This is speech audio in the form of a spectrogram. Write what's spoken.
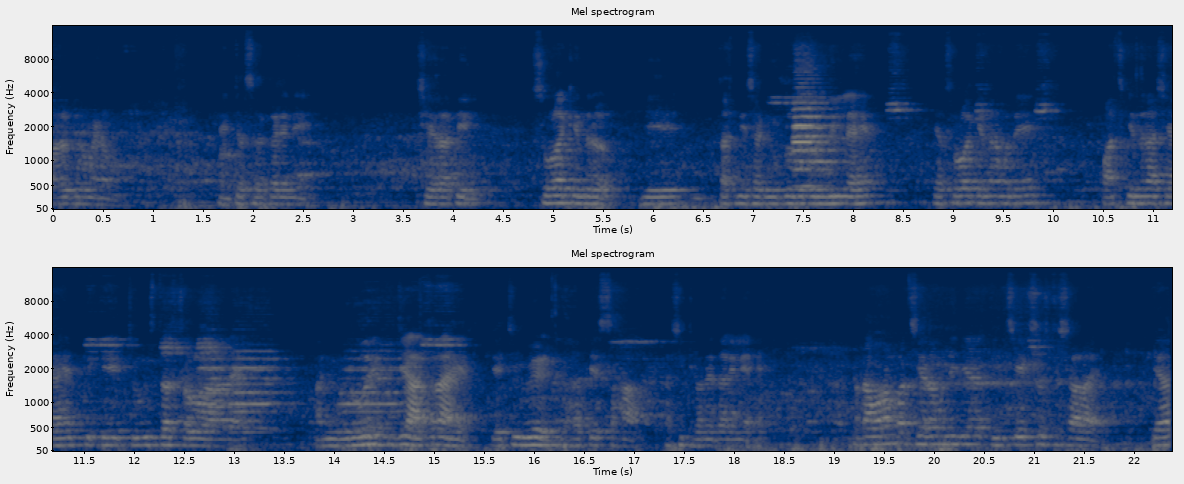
पाडळकर मॅडम यांच्या सहकार्याने शहरातील सोळा केंद्र हे चाचणीसाठी उपलब्ध करून दिलेले आहेत. त्या सोळा केंद्रामध्ये पाच केंद्र असे आहेत की ते चोवीस तास चालू राहणार आहेत आणि उर्वरित जे अकरा आहेत त्याची वेळ दहा ते सहा अशी ठेवण्यात आलेली आहे. आता औरंगाबाद शहरामध्ये ज्या तीनशे एकसष्ट शाळा आहेत त्या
